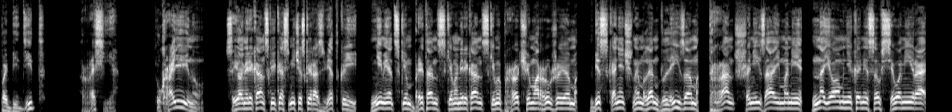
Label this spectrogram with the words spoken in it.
победит Россия. Украину с ее американской космической разведкой, немецким, британским, американским и прочим оружием, бесконечным ленд-лизом, траншами и займами, наемниками со всего мира,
